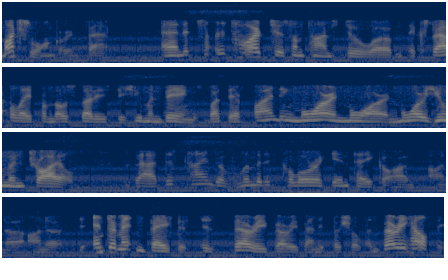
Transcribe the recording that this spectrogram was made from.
much longer, in fact and it's it's hard to sometimes to uh, extrapolate from those studies to human beings, but they're finding more and more and more human trials that this kind of limited caloric intake on on a, on a intermittent basis is very very beneficial and very healthy.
